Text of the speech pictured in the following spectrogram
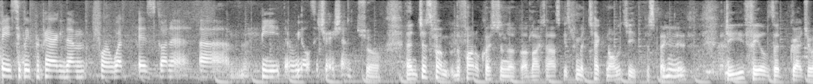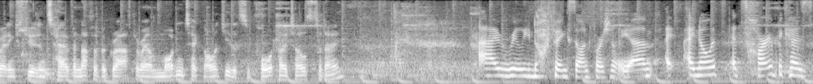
basically preparing them for what is gonna um, be the real situation. Sure. And just from the final question that I'd like to ask is from a technology perspective, Mm-hmm. do you feel that graduating students have enough of a grasp around modern technology that support hotels today? I really don't think so, unfortunately. Um, I, I know it's it's hard because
